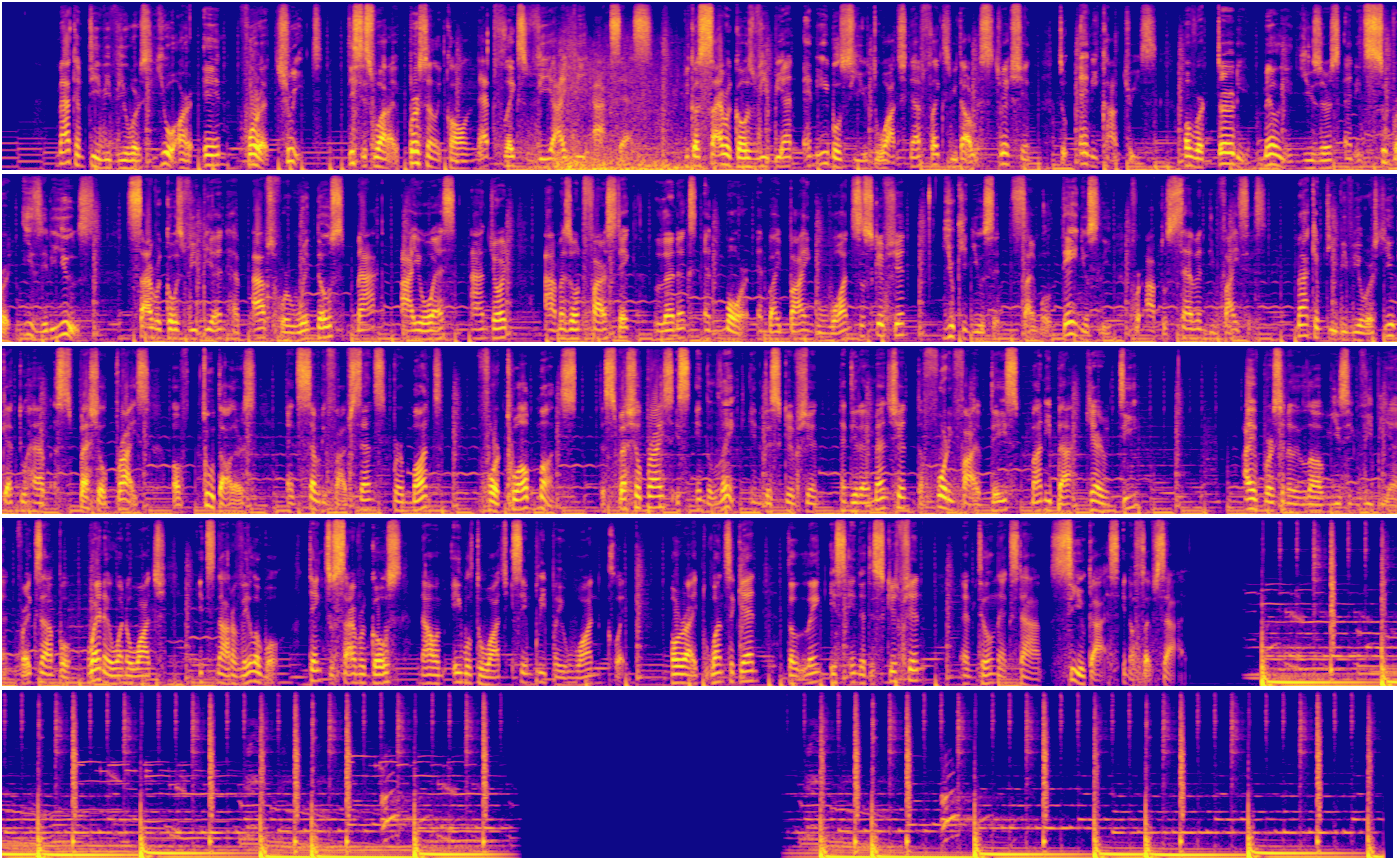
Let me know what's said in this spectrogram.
Macam TV viewers, you are in for a treat. This is what I personally call Netflix VIP access. Because CyberGhost VPN enables you to watch Netflix without restriction to any countries. Over 30 million users and it's super easy to use. CyberGhost VPN have apps for Windows, Mac, iOS, Android, Amazon Fire Stick, Linux, and more. And by buying one subscription, you can use it simultaneously for up to 7 devices. Macam TV viewers, you get to have a special price of $2.75 per month for 12 months. The special price is in the link in the description. And did I mention the 45 days money back guarantee? I personally love using VPN. For example, when I want to watch, it's not available. Thanks to CyberGhost, now I'm able to watch simply by one click. Alright, once again, the link is in the description. Until next time, see you guys in the flip side.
